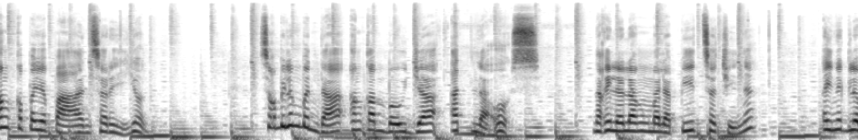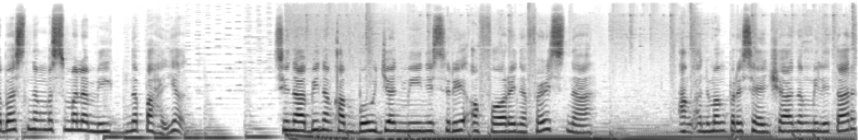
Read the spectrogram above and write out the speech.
ang kapayapaan sa rehiyon. Sa kabilang banda, ang Cambodia at Laos, na kilalang malapit sa China, ay naglabas ng mas malamig na pahayag. Sinabi ng Cambodian Ministry of Foreign Affairs na ang anumang presensya ng militar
